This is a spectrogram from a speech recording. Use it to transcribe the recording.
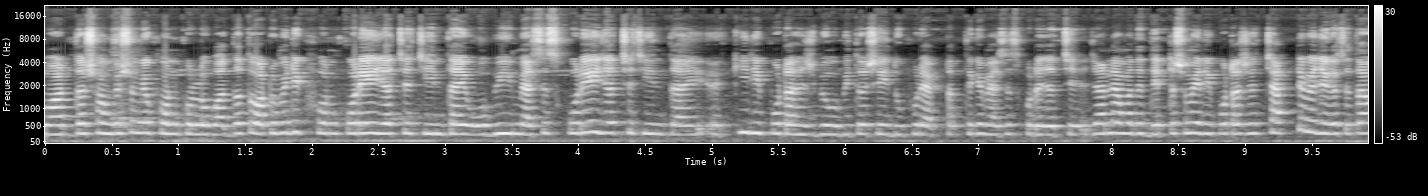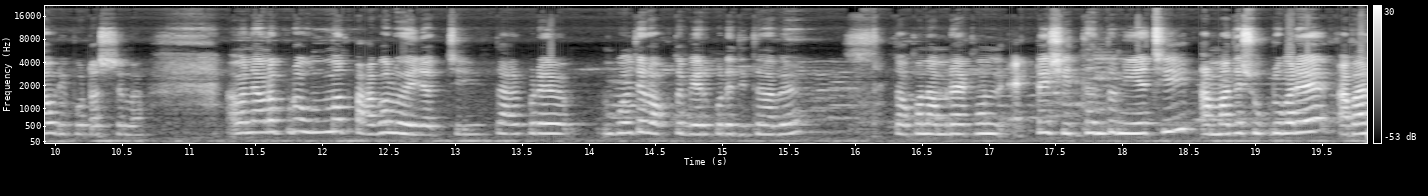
বর্দার সঙ্গে সঙ্গে ফোন করল। বর্দা তো অটোমেটিক ফোন করেই যাচ্ছে চিন্তায়। অভি মেসেজ করেই যাচ্ছে চিন্তায়। কি রিপোর্ট আসবে? অভি তো সেই দুপুর একটার থেকে মেসেজ করে যাচ্ছে। জানে আমাদের দেড়টার সময় রিপোর্ট আসে। চারটে বেজে গেছে, তাও রিপোর্ট আসছে না। মানে আমরা পুরো উন্মাদ পাগল হয়ে যাচ্ছি। তারপরে বলছে রক্ত বের করে দিতে হবে। তখন আমরা এখন একটাই সিদ্ধান্ত নিয়েছি। আমাদের শুক্রবারে আবার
